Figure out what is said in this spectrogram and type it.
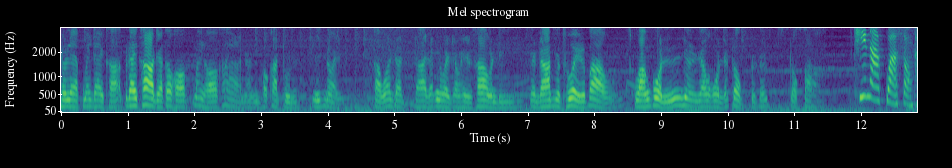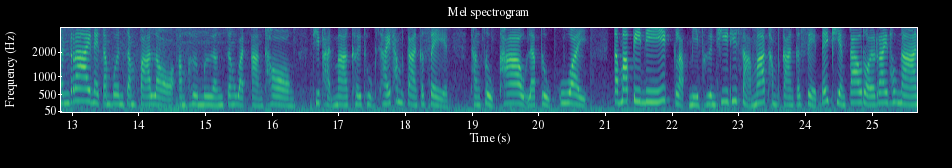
ที่ยวแรกไม่ได้ค่าได้ข้าวแต่ก็ขอไม่ขอค่านั่นเพราะขาดทุนนิดหน่อยกะว่าจะได้สักหน่อยจะเห็นข้าวมันดีแต่น้ำจะช่วยหรือเปล่า หวังผลเนี่ยยาวผลจะตกจะตกเปล่าที่นากว่า 2,000 ไร่ในตำบลจำปาหล่ออำเภอเมือง จังหวัดอ่างทอง ที่ผ่านมาเคยถูกใช้ทำการเกษตร ทั้งปลูกข้าวและปลูกกล้วย แต่มาปีนี้กลับมีพื้นที่ที่สามารถทำการเกษตรได้เพียง 900 ไร่เท่านั้น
